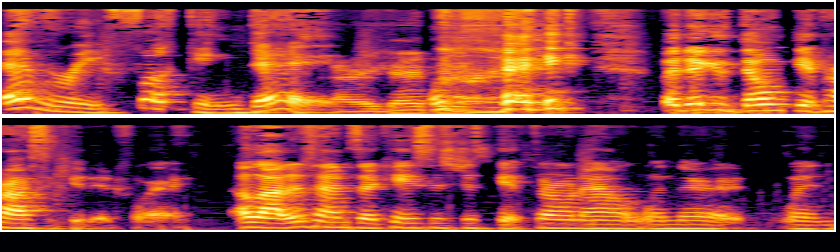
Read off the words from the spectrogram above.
every fucking day. Right, David. like, but niggas don't get prosecuted for it. A lot of times their cases just get thrown out when they're when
